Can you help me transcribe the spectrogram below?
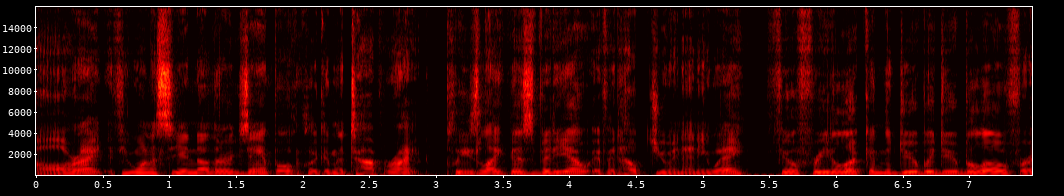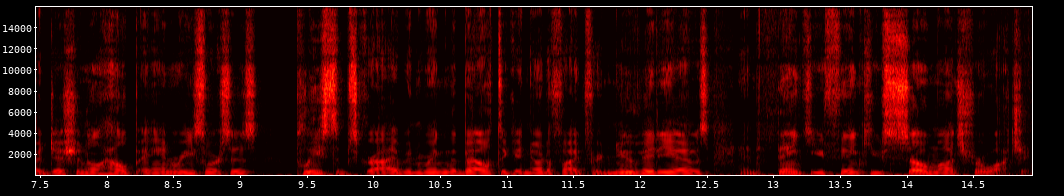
Alright, if you want to see another example, click in the top right. Please like this video if it helped you in any way. Feel free to look in the doobly-doo below for additional help and resources. Please subscribe and ring the bell to get notified for new videos. And thank you, thank you so much for watching.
